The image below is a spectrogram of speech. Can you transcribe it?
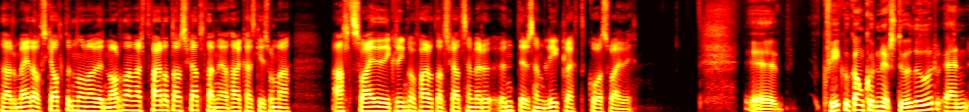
Það eru meira af skjáltum núna við norðanvert færadalsfjall þannig að það er kannski svona allt svæðið í kringum Fagradalsfjall sem eru undir sem líklegt góða svæði. Eh, Kvikugangurinn er stöðugur en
